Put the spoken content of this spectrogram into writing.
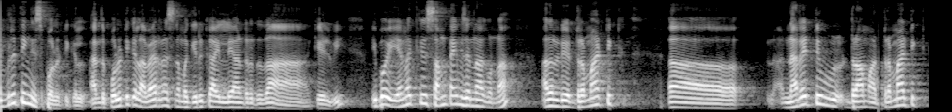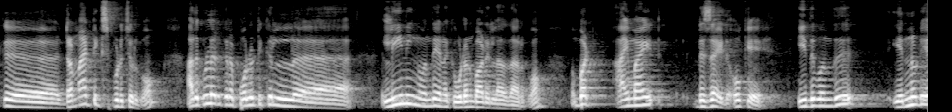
எவ்ரி திங் இஸ் பொலிட்டிக்கல் அந்த பொலிட்டிக்கல் அவேர்னஸ் நமக்கு இருக்கா இல்லையான்றது தான் கேள்வி. இப்போ எனக்கு சம்டைம்ஸ் என்ன ஆகும்னா அதனுடைய dramatic narrative drama dramatic dramatics பிடிச்சிருக்கும். அதுக்குள்ளே இருக்கிற பொலிட்டிக்கல் லீனிங் வந்து எனக்கு உடன்பாடு இல்லாததாக இருக்கும். But I might decide okay இது வந்து என்னுடைய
